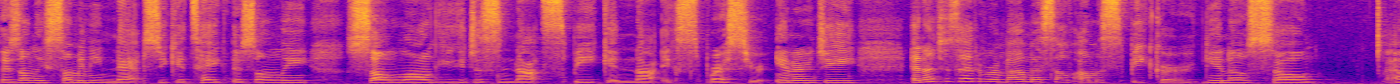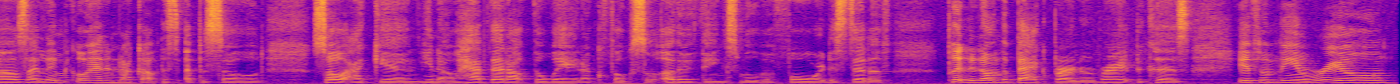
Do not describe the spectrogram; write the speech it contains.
There's only so many naps you can take. There's only so long you could just not speak and not express your energy. And I just had to remind myself I'm a speaker, you know, so I was like, let me go ahead and knock out this episode so I can, you know, have that out the way and I can focus on other things moving forward instead of putting it on the back burner, right? Because if I'm being real,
